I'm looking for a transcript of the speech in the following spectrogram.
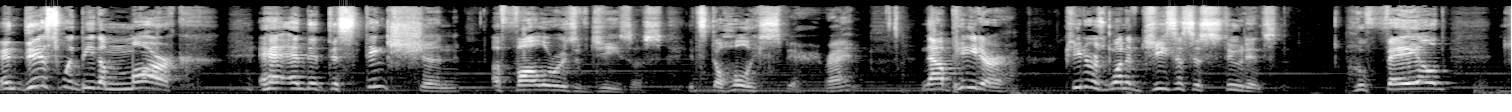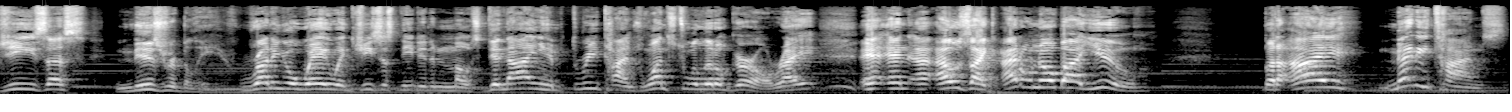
And this would be the mark and, the distinction of followers of Jesus. It's the Holy Spirit, right? Now, Peter, Peter is one of Jesus' students who failed Jesus miserably, running away when Jesus needed him most, denying him three times, once to a little girl, right? And, and I was like, I don't know about you, but I, many times,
